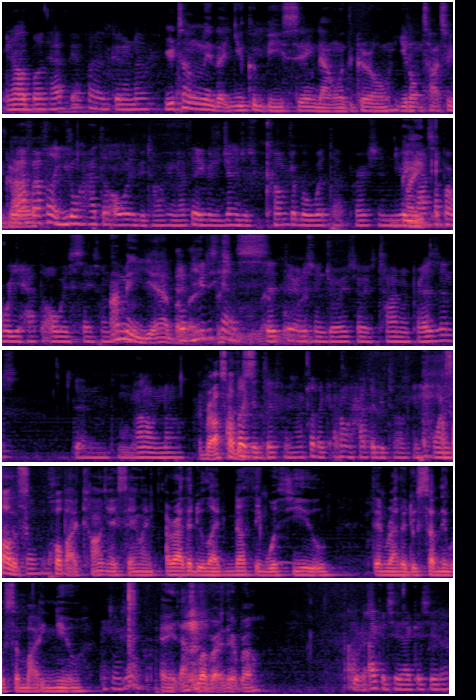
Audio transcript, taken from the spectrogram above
And y'all both happy. I feel like that's good enough. You're telling me that you could be sitting down with a girl, you don't talk to a I, girl. feel, I feel like you don't have to always be talking. I feel like if you're just, just comfortable with that person, you're But not you- the part where you have to always say something. I mean, yeah, but if like, you just this kind of sit there and just enjoy each other's time and presence, then I don't know. Bro, I I saw feel like this. it's different. I feel like I don't have to be talking. I saw this quote by Kanye saying like, "I'd rather do like nothing with you than rather do something with somebody new." Exactly. Hey, that's love right there, bro. I, I could see that. I could see that.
